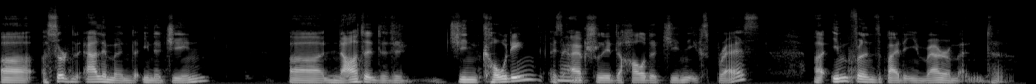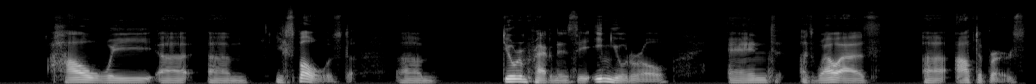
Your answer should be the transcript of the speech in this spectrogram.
uh, a certain element in a gene, uh, not the, the gene coding, is Right. actually the how the gene express, uh, influenced by the environment, how we uh, um, exposed um, during pregnancy in utero, and as well as uh, after birth,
